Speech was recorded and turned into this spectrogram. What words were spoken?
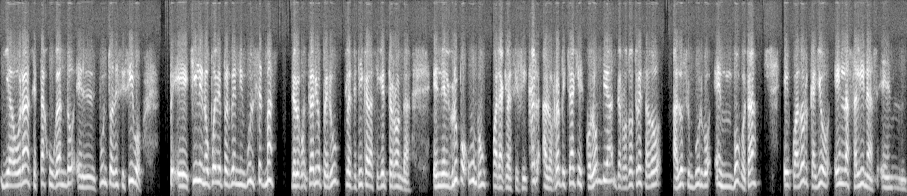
y ahora se está jugando el punto decisivo. Chile no puede perder ningún set más, de lo contrario, Perú clasifica a la siguiente ronda. En el grupo 1, para clasificar a los repechajes, Colombia derrotó 3 a 2 a Luxemburgo en Bogotá. Ecuador cayó en las Salinas en,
